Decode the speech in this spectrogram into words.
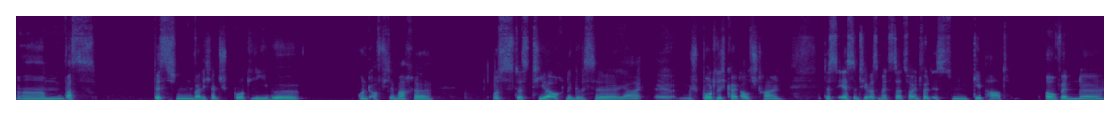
ähm, was ein bisschen, weil ich halt Sport liebe und auch viel mache, muss das Tier auch eine gewisse ja, äh, Sportlichkeit ausstrahlen. Das erste Tier, was mir jetzt dazu einfällt, ist ein Gepard. Auch wenn äh,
